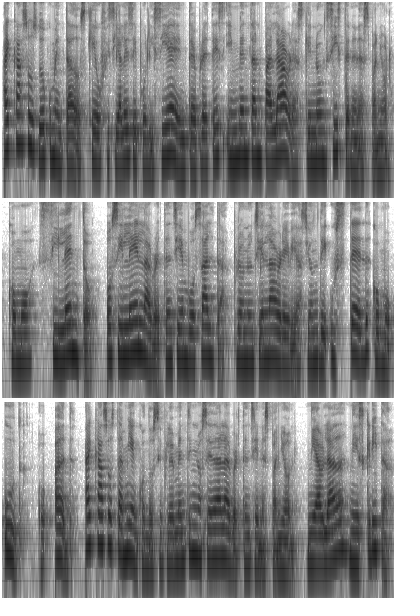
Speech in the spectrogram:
Hay casos documentados que oficiales de policía e intérpretes inventan palabras que no existen en español, como silento o si leen la advertencia en voz alta, pronuncien la abreviación de usted como ud o ad. Hay casos también cuando simplemente no se da la advertencia en español, ni hablada ni escrita,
